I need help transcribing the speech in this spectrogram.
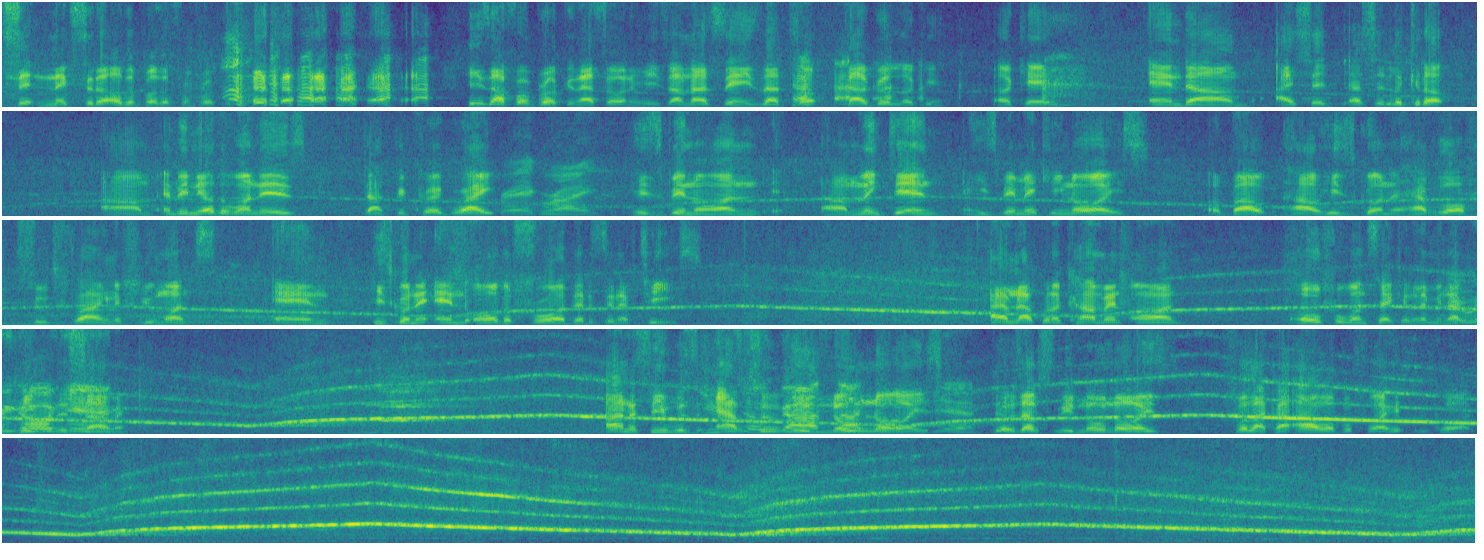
sitting next to the other brother from Brooklyn. he's not from Brooklyn. That's the only reason. I'm not saying he's not not good-looking. Okay, and um, I said, I said, look it up. Um, and then the other one is Dr. Craig Wright. Craig Wright has been on um, LinkedIn and he's been making noise about how he's going to have lawsuits flying in a few months and he's going to end all the fraud that is NFTs. I'm not going to comment on. Hold for one second. Let me not compete with this siren. Honestly, it was YouTube absolutely no noise. yeah. There was absolutely no noise for like an hour before I hit record.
